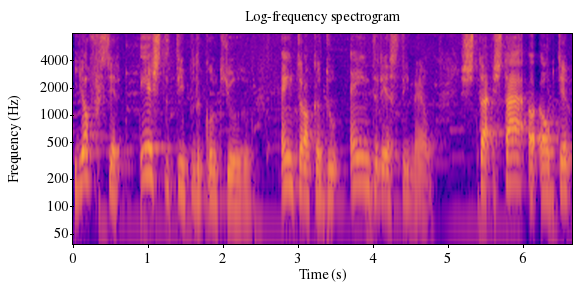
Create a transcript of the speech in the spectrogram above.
e oferecer este tipo de conteúdo, em troca do endereço de e-mail, está, está a obter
